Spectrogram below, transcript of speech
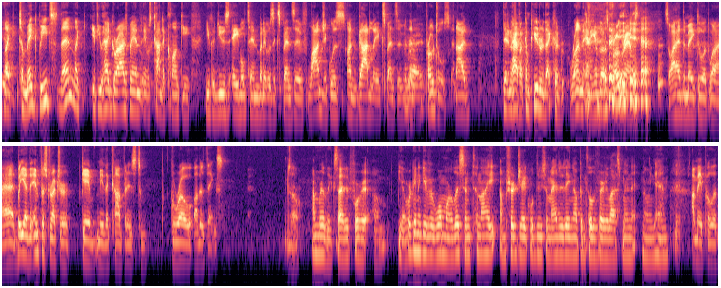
Like to make beats then, like if you had GarageBand, it was kind of clunky. You could use Ableton, but it was expensive. Logic was ungodly expensive, and then Right. Pro Tools, and I didn't have a computer that could run any of those programs, so I had to make do with what I had. But yeah, the infrastructure gave me the confidence to grow other things. So I'm really excited for it. Um, yeah, we're gonna give it one more listen tonight. I'm sure Jake will do some editing up until the very last minute, knowing him. I may pull it,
